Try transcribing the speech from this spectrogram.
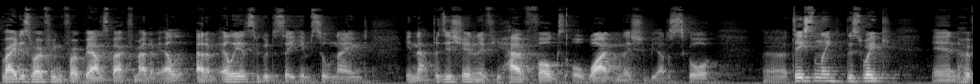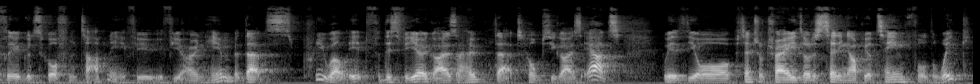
Raiders were hoping for a bounce back from Adam El- Adam Elliott, so good to see him still named in that position. And if you have Fogs or White, and they should be able to score uh, decently this week, and hopefully a good score from Tapine if you if you own him. But that's pretty well it for this video, guys. I hope that helps you guys out with your potential trades or just setting up your team for the week.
